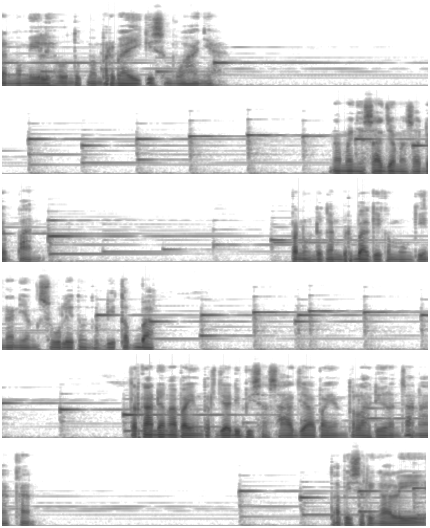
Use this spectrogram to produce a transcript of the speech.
dan memilih untuk memperbaiki semuanya. Namanya saja masa depan penuh dengan berbagai kemungkinan yang sulit untuk ditebak. Terkadang apa yang terjadi bisa saja apa yang telah direncanakan. Tapi sering kali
